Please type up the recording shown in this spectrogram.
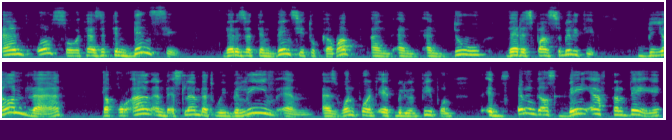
And also it has a tendency, there is a tendency to come up and, and, and do their responsibility. Beyond that, the Quran and the Islam that we believe in as 1.8 billion people, it's telling us day after day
